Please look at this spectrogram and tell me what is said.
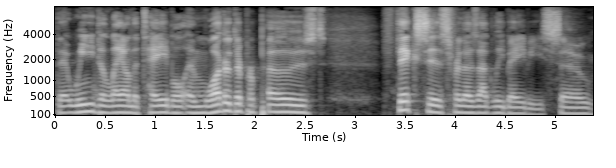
that we need to lay on the table, and what are the proposed fixes for those ugly babies? So,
